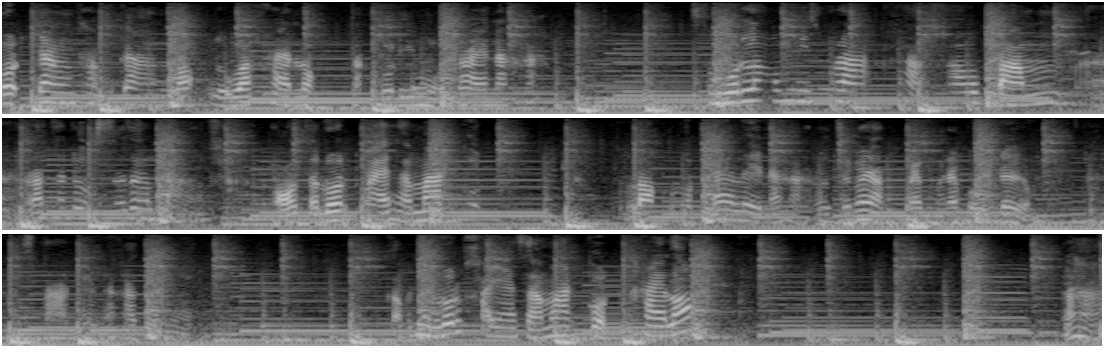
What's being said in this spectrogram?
รถยังทำการล็อกหรือว่าคลายล็อกจากตัวรีโมทได้นะคะ สมมติเรามีธุระค่ะเข้าปั๊มร้านสะดวกซื้อต่างๆค่ะออกจากรถไปสามารถกดล็อกรถได้เลยนะคะ เราจะไม่ดับไปเหมือนระบบเดิม สตาร์ทอยู่นะคะตัวนี้ กลับไปถึงรถใครยังสามารถกดคลายล็อกนะคะ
